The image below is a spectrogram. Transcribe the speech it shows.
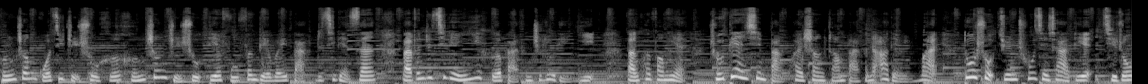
恒生国际指数和恒生指数跌幅分别为百分之七点三、百分之七点一和百分之六点一。板块方面，除电信板块上涨百分之二点零外，多数均出现下跌，其中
